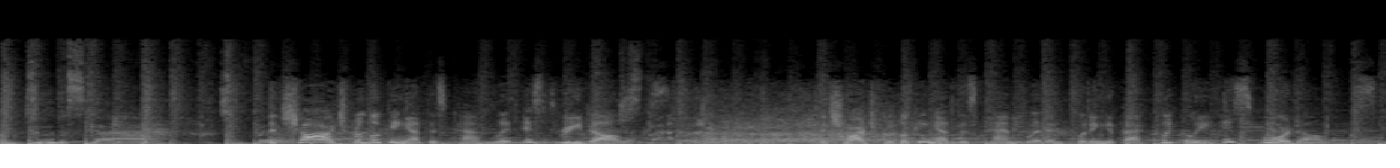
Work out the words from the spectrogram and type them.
into the sky The charge for looking at this pamphlet is $3. The charge for looking at this pamphlet and putting it back quickly is $4.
